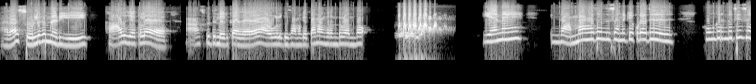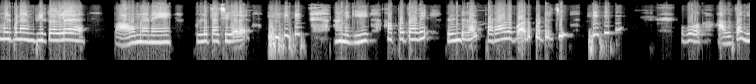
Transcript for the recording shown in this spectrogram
அதான் சொல்லுது முன்னாடி காது கேட்கல ஆஸ்பத்திரியில இருக்காங்க அவங்களுக்கு சமைக்கத்தான் நாங்க ரெண்டு வந்தோம். ஏனே இந்த அம்மாவாவது வந்து சமைக்க கூடாது உங்க ரெண்டுத்தையும் சமையல் பண்ண அனுப்பியிருக்காங்களே. பாவம்லானே புள்ளத்தாச்சி வேற. அன்னைக்கு அப்பத்தாவே ரெண்டு நாள் படாத பாடுபட்டுருச்சு. ஓ அதுதான் நீ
